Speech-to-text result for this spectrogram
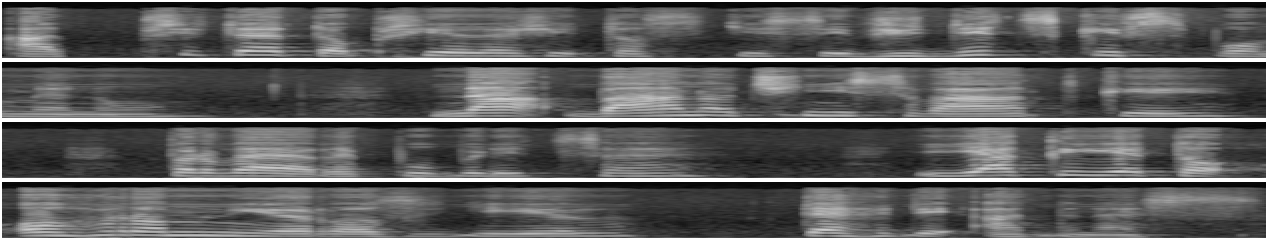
A při této příležitosti si vždycky vzpomenu na vánoční svátky Prvé republice, jaký je to ohromný rozdíl tehdy a dnes.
